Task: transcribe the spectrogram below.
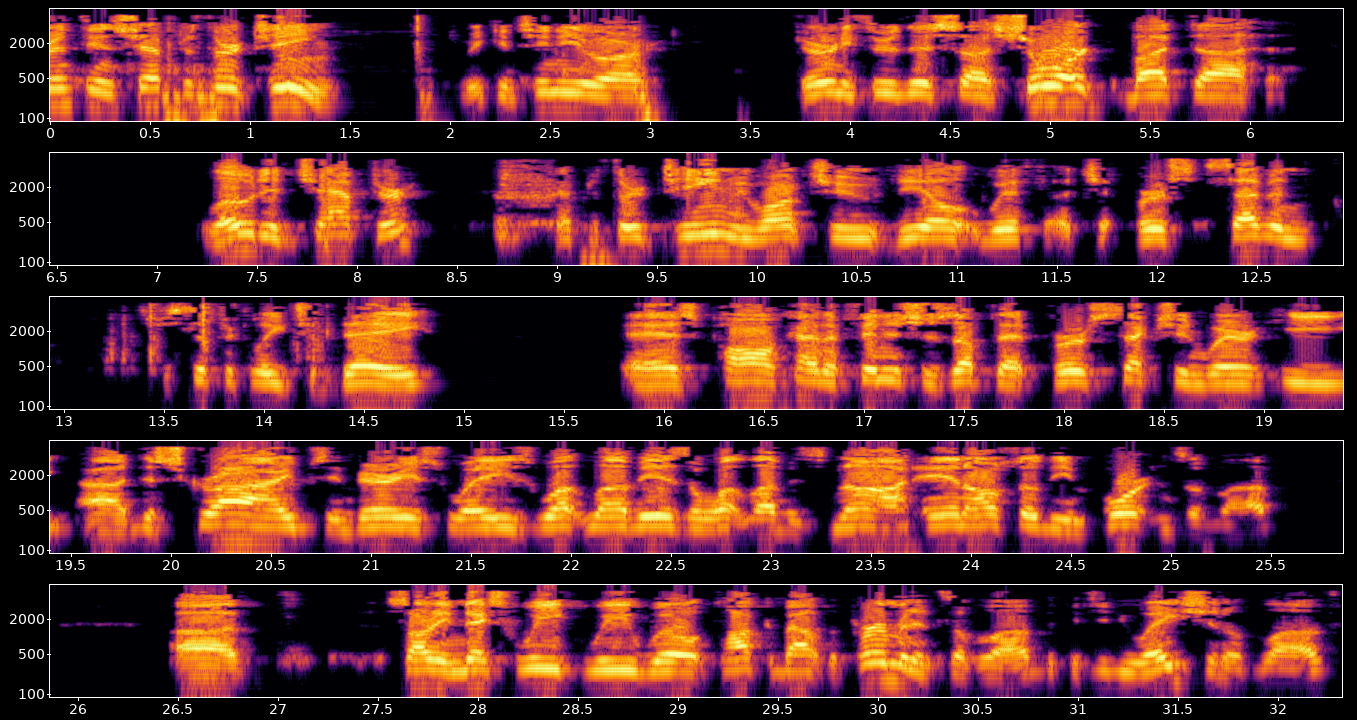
Corinthians chapter 13. We continue our journey through this uh, short but uh, loaded chapter. Chapter 13, we want to deal with uh, ch- verse 7 specifically today as Paul kind of finishes up that first section where he uh, describes in various ways what love is and what love is not and also the importance of love. Starting next week, we will talk about the permanence of love, the continuation of love.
